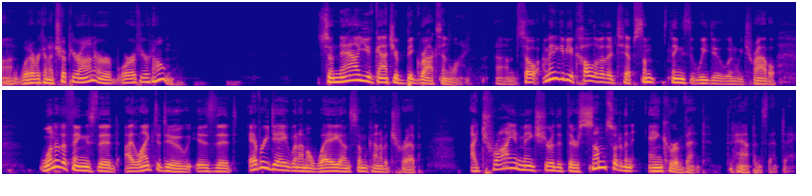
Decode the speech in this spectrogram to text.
on whatever kind of trip you're on or or if you're at home. So now you've got your big rocks in line. Um, so I'm going to give you a couple of other tips, some things that we do when we travel. One of the things that I like to do is that every day when I'm away on some kind of a trip, I try and make sure that there's some sort of an anchor event that happens that day.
